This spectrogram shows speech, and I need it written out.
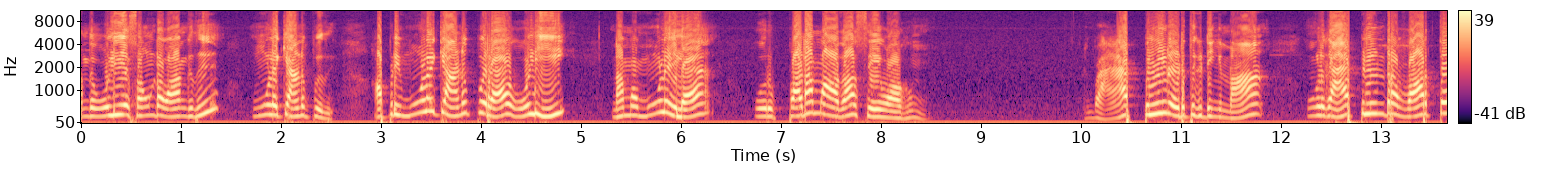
அந்த ஒளியை சவுண்டை வாங்குது மூளைக்கு அனுப்புது. அப்படி மூளைக்கு அனுப்புகிற ஒளி நம்ம மூளையில் ஒரு படமாக தான் சேவ் ஆகும். இப்போ ஆப்பிள்னு எடுத்துக்கிட்டிங்கன்னா உங்களுக்கு ஆப்பிள்ன்ற வார்த்தை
